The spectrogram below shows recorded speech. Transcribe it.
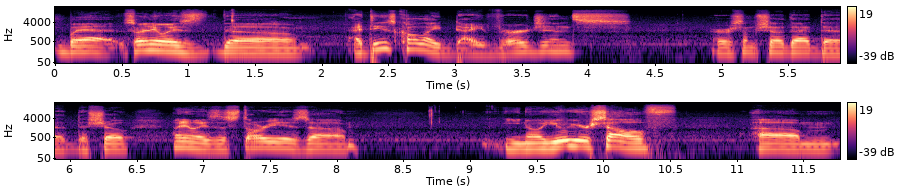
but yeah, so anyways, the I think it's called like Divergence or some show that the the show. Anyways, the story is um, you know you yourself um,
